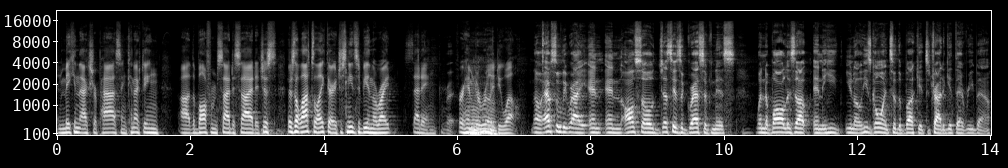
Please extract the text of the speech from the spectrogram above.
and making the extra pass and connecting uh, the ball from side to side, it just there's a lot to like there. It just needs to be in the right setting for him to really do well. No, absolutely right, and and also just his aggressiveness when the ball is up and he, you know, he's going to the bucket to try to get that rebound.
